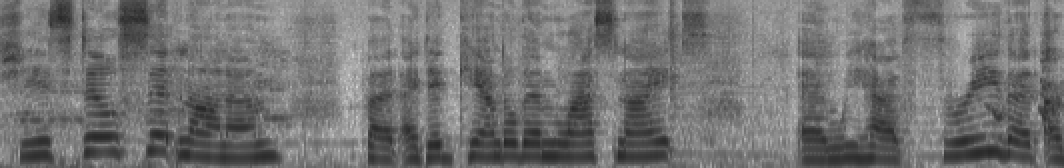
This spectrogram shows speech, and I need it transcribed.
She's still sitting on them, but I did candle them last night, and we have three that are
